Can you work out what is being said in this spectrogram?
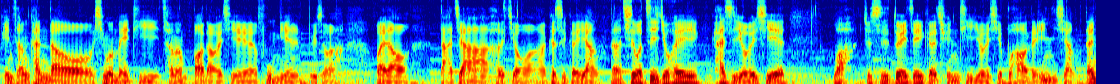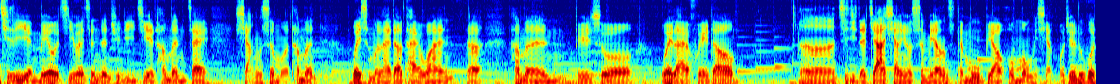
平常看到新闻媒体常常报道一些负面，比如说啊外劳打架、喝酒啊，各式各样。那其实我自己就会开始有一些。哇，就是对这个群体有一些不好的印象，但其实也没有机会真正去理解他们在想什么，他们为什么来到台湾？那他们比如说未来回到呃自己的家乡有什么样子的目标或梦想？我觉得如果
